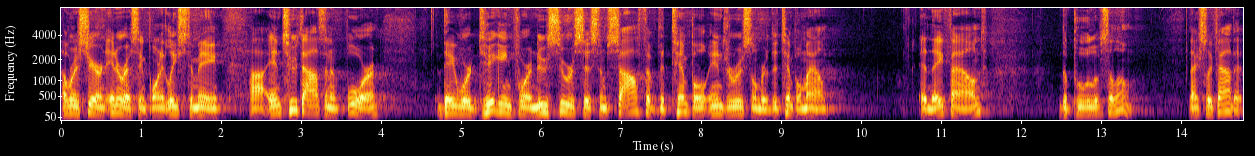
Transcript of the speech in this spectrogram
I want to share an interesting point, at least to me. Uh, in 2004, they were digging for a new sewer system south of the temple in Jerusalem, or the Temple Mount, and they found the Pool of Siloam. They actually found it.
